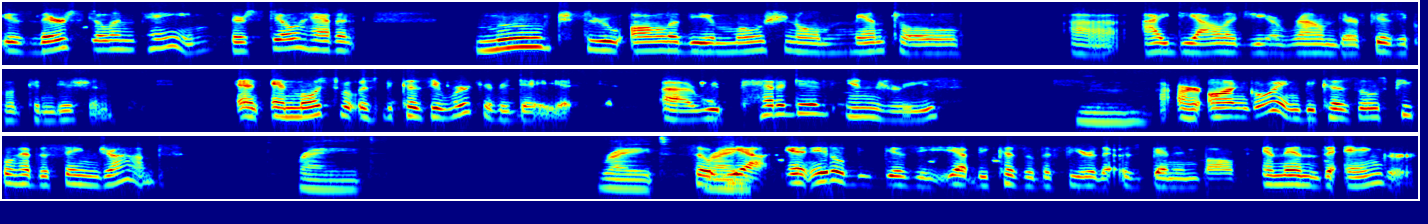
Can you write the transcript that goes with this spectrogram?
is they're still in pain. They still haven't moved through all of the emotional, mental uh, ideology around their physical condition and and most of it was because they work every day. It, uh, repetitive injuries mm. are ongoing because those people have the same jobs. Right. Right. So right. yeah, and it'll be busy, yeah, because of the fear that has been involved, and then the anger.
